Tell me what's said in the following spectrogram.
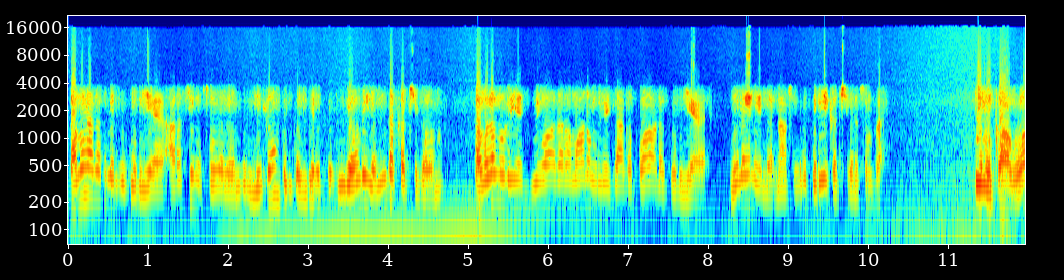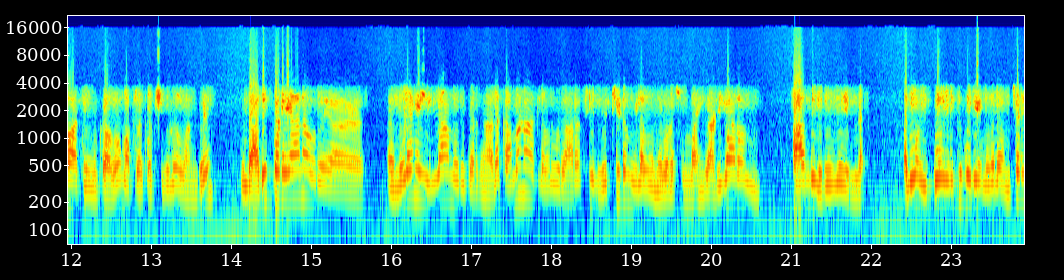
தமிழகத்தில் இருக்கக்கூடிய அரசியல் சூழல் வந்து மிகவும் பின்தங்கி இருக்கு இங்க வந்து எந்த கட்சிகளும் தமிழர்களுடைய ஜீவாதாரமான உரிமைக்காக போராடக்கூடிய நிலையில இல்லை. நான் சொல்றது பெரிய கட்சிகளை சொல்றேன். திமுகவோ அதிமுகவோ மற்ற கட்சிகளோ வந்து இந்த அடிப்படையான ஒரு நிலைமை இல்லாம இருக்கிறதுனால தமிழ்நாட்டுல வந்து ஒரு அரசியல் வெற்றிடம் நிலவுன்னு கூட சொல்லலாம். இங்க அதிகாரம் சார்ந்து எதுவுமே இல்லை. அதுவும் இப்போ இருக்கக்கூடிய முதலமைச்சர்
